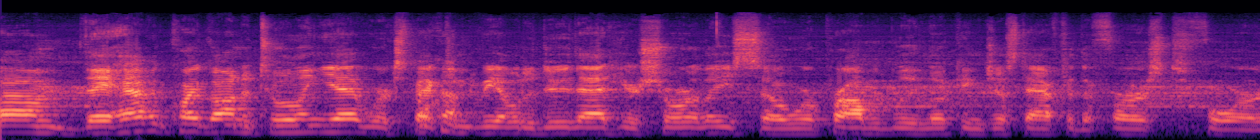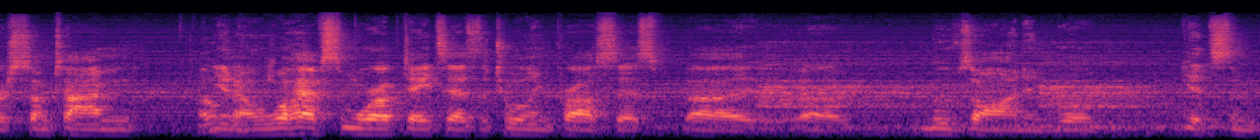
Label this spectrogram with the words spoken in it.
Um, they haven't quite gone to tooling yet. We're expecting Okay. to be able to do that here shortly, so we're probably looking just after the first for some time. Okay. You know, we'll have some more updates as the tooling process uh, uh, moves on, and we'll get some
